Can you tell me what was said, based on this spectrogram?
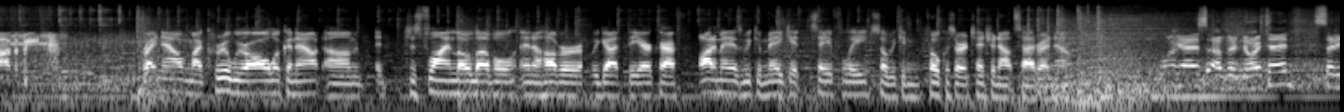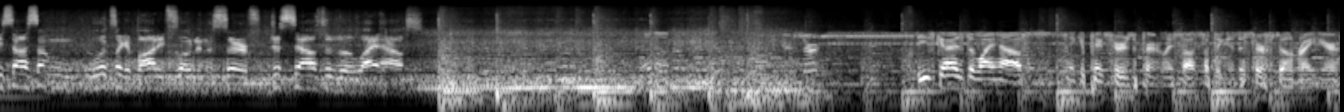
on the beach. Right now, my crew, we were all looking out, um, just flying low level in a hover. We got the aircraft automated as we can make it safely, so we can focus our attention outside right now. One of the guys up at North Head said he saw something that looks like a body floating in the surf just south of the lighthouse. Hold on. Here, sir. These guys at the lighthouse taking pictures apparently saw something in the surf zone right here.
